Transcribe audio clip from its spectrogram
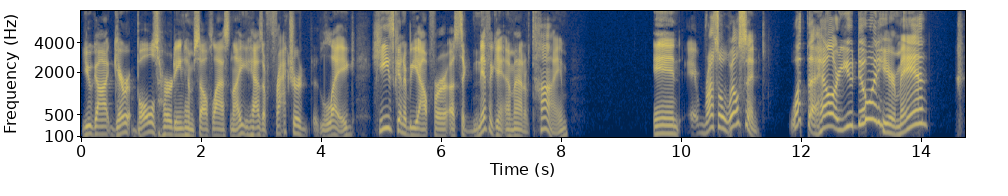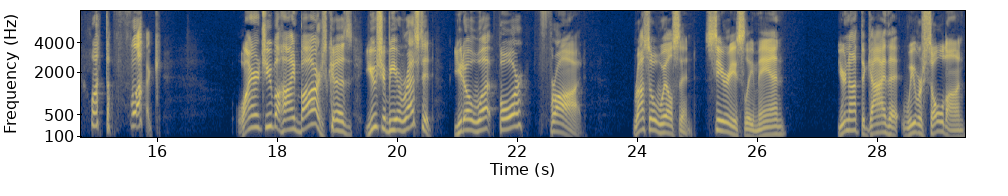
you got Garrett Bolles hurting himself last night. He has a fractured leg. He's going to be out for a significant amount of time. And eh, Russell Wilson, what the hell are you doing here, man? What the fuck? Why aren't you behind bars? Because you should be arrested. You know what for? Fraud. Russell Wilson, seriously, man, you're not the guy that we were sold on.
